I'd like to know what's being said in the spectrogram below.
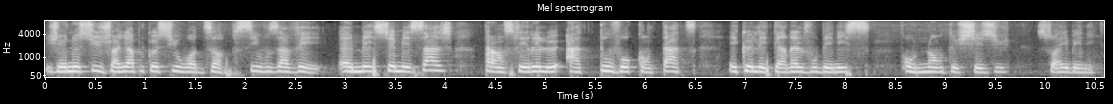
Je ne suis joignable que sur WhatsApp. Si vous avez aimé ce message, transférez-le à tous vos contacts et que l'Éternel vous bénisse. Au nom de Jésus, soyez bénis.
